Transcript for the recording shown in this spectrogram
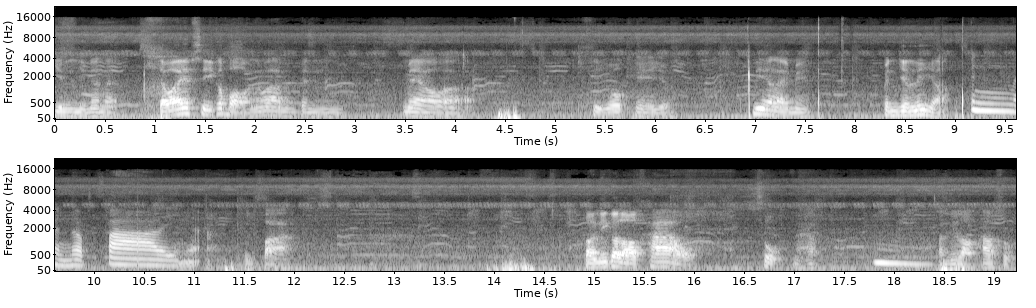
กินอยู่นั่นแหละแต่ว่า FC ก็บอกนะว่ามันเป็นแมวอะสีโอเคอยู่ นี่อะไรเมย์เป็นเยลลี่เหรอเป็นเหมือนแบบปลาอะไรอย่างเงี้ย เป็นปลา ตอนนี้ก็รอข้าวสุกนะครับ อืมตอนนี้รอข้าวสุก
